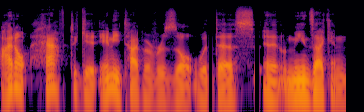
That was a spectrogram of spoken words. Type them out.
I don't have to get any type of result with this. And it means I can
